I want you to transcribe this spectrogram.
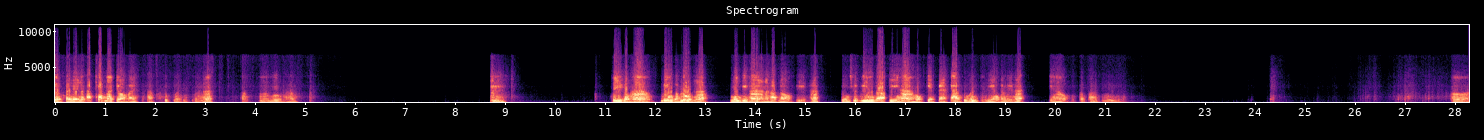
จดไปเลยนะครับแคปหน้าจอไปนะครับ ทุกตัวทุกตัวนะอ่ามนี้นะครับสี่กับห้าวิ่งกับลูดนะ เน้นที่ห้านะครับ ลองสี่นะส่วนชุดวินก็สี่ห้าหกเจ็ดแปดเก้าศูนย์เรียงกันเลยนะสี่ห้าหกเจ็ดแปดเก้าศูนย์เอ่อ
